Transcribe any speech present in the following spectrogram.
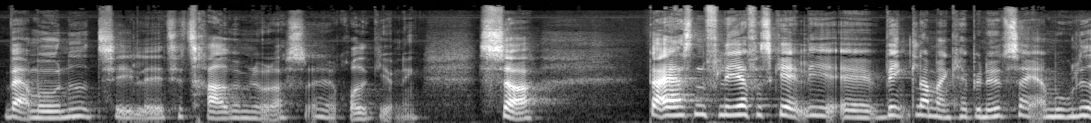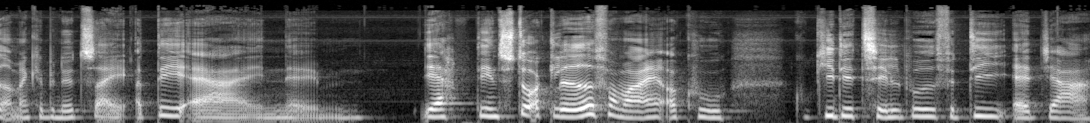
hver måned til, øh, til 30 minutters øh, rådgivning. Så der er sådan flere forskellige øh, vinkler, man kan benytte sig af, og muligheder, man kan benytte sig af, og det er en, øh, ja, det er en stor glæde for mig at kunne, kunne give det tilbud, fordi at jeg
